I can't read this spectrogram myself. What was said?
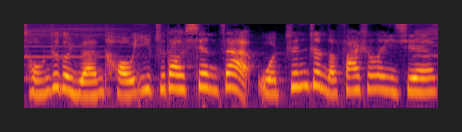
从这个源头一直到现在，我真正的发生了一些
